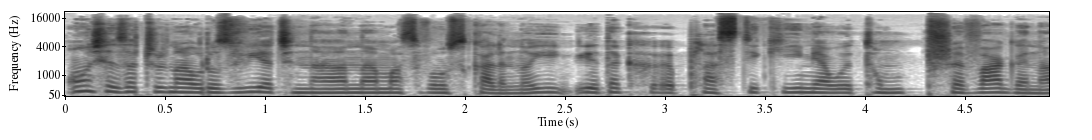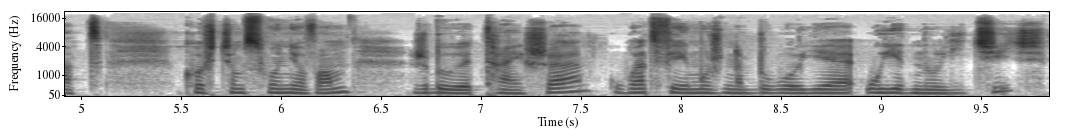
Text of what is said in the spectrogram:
on się zaczynał rozwijać na, na masową skalę. No i jednak plastiki miały tą przewagę nad kością słoniową, że były tańsze, łatwiej można było je ujednolicić,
